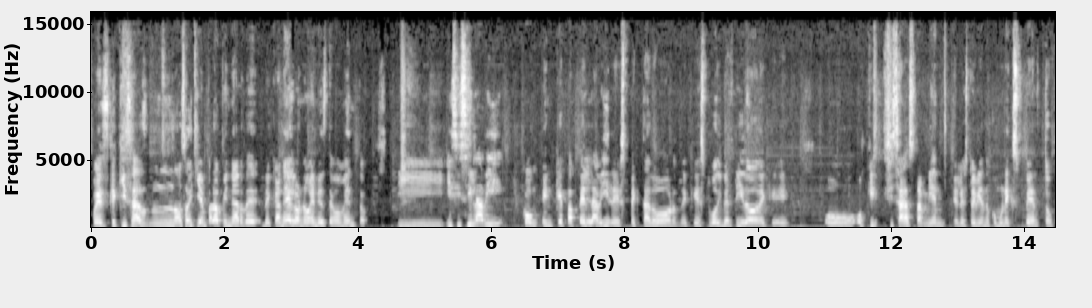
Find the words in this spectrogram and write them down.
pues que quizás no soy quien para opinar de, Canelo, ¿no? En este momento. Y, y si sí la vi, con, en qué papel la vi de espectador, de que estuvo divertido, de que o, quizás también le estoy viendo como un experto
